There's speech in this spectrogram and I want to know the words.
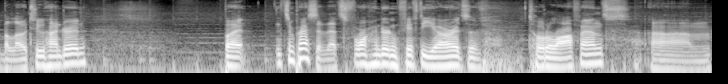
below 200. But it's impressive. That's 450 yards of total offense. Um,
